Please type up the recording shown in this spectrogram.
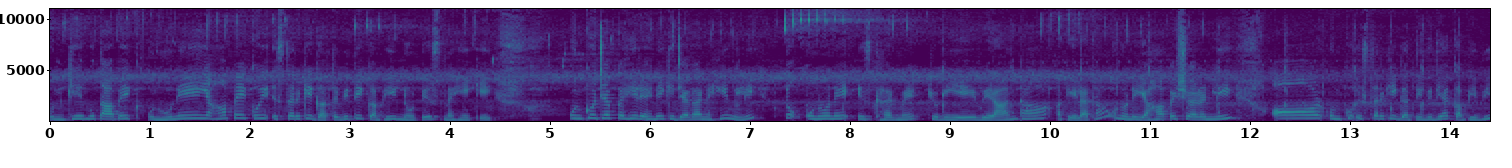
उनके मुताबिक उन्होंने यहाँ पे कोई इस तरह की गतिविधि कभी नोटिस नहीं की। उनको जब कहीं रहने की जगह नहीं मिली तो उन्होंने इस घर में, क्योंकि ये वीरान था, अकेला था, उन्होंने यहाँ पे शरण ली और उनको इस तरह की गतिविधियाँ कभी भी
